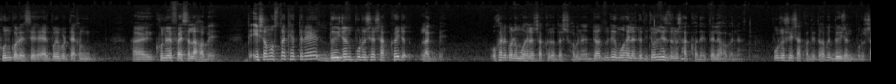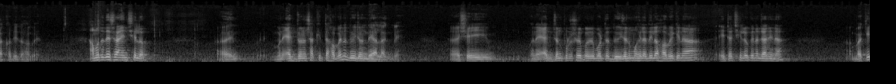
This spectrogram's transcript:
খুন করেছে, এর পরিবর্তে এখন খুনের ফয়সলা হবে, তো এই সমস্ত ক্ষেত্রে দুইজন পুরুষের সাক্ষ্যই লাগবে। ওখানে কোনো মহিলার সাক্ষ্য যথেষ্ট হবে না। যদি মহিলা যদি চল্লিশ জনের সাক্ষ্য দেয়, তাহলে হবে না। পুরুষই সাক্ষ্য দিতে হবে, দুইজন পুরুষ সাক্ষ্য দিতে হবে। আমাদের দেশে আইন ছিল মানে একজনের সাক্ষীতে হবে না, দুইজন দেয়া লাগবে। সেই মানে একজন পুরুষের পরিবর্তে দুইজন মহিলা দিলে হবে কিনা, এটা ছিল কিনা জানি না। বাকি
